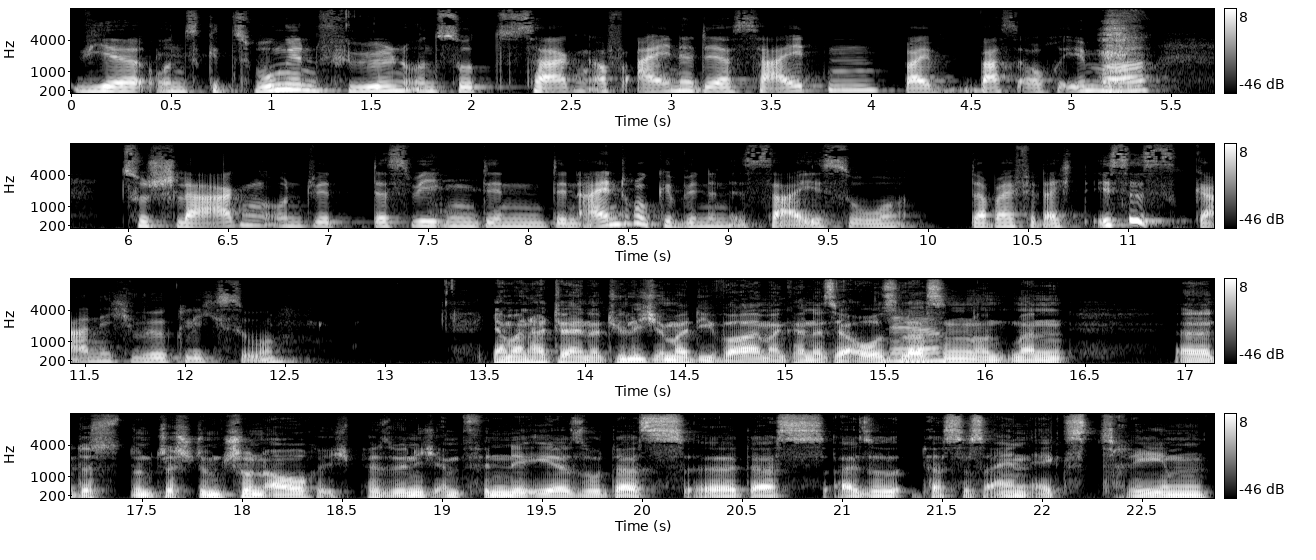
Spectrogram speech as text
wir uns gezwungen fühlen, uns sozusagen auf eine der Seiten, bei was auch immer, zu schlagen und wir deswegen den, den Eindruck gewinnen, es sei so. Dabei vielleicht ist es gar nicht wirklich so. Ja, man hat ja natürlich immer die Wahl, man kann das ja auslassen ja. und man äh, das und das stimmt schon auch. Ich persönlich empfinde eher so, dass äh, dass also dass es ein extrem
